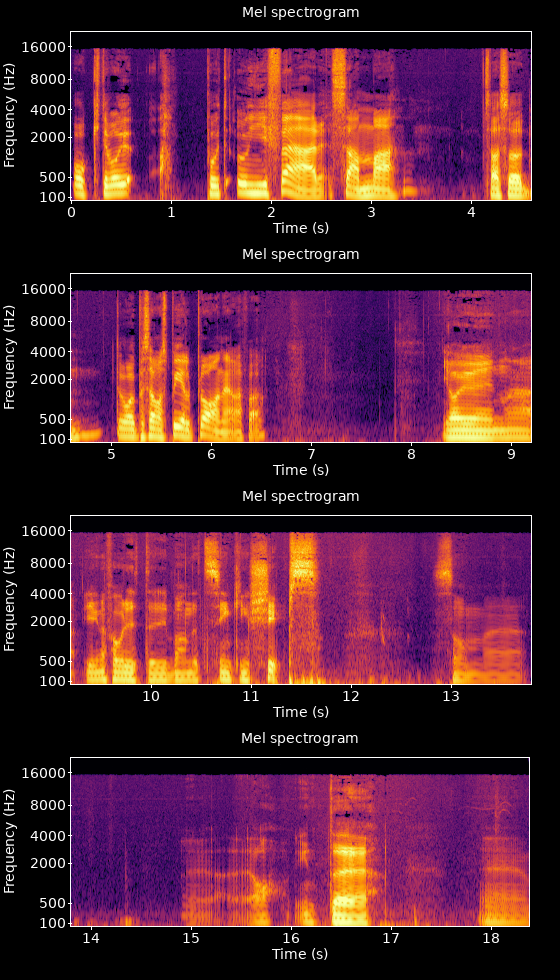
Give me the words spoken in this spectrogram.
Och det var ju ah, på ett ungefär samma, så alltså, det var ju på samma spelplan i alla fall. Jag har ju några egna favoriter i bandet Sinking Ships. Som... Eh, eh ja, inte... eh,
